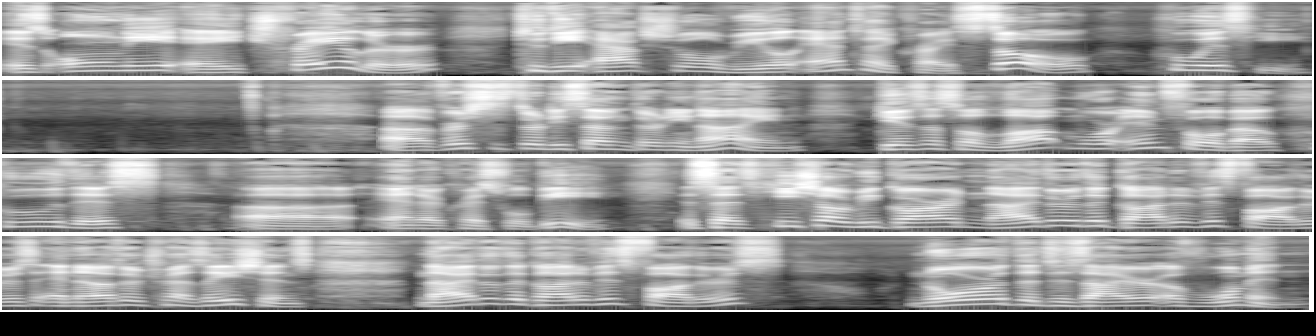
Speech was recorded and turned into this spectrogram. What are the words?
is only a trailer to the actual real Antichrist. So, who is he? Uh, verses 37 39 gives us a lot more info about who this uh, Antichrist will be. It says, He shall regard neither the God of his fathers, and in other translations, neither the God of his fathers, nor the desire of woman.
